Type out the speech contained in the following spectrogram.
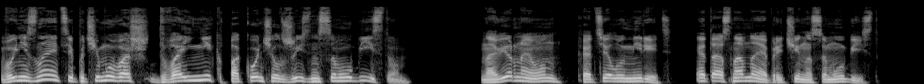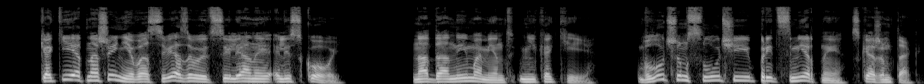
Вы не знаете, почему ваш двойник покончил жизнь самоубийством? Наверное, он хотел умереть. Это основная причина самоубийств. Какие отношения вас связывают с Ильяной Лесковой? На данный момент никакие. В лучшем случае предсмертные, скажем так.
